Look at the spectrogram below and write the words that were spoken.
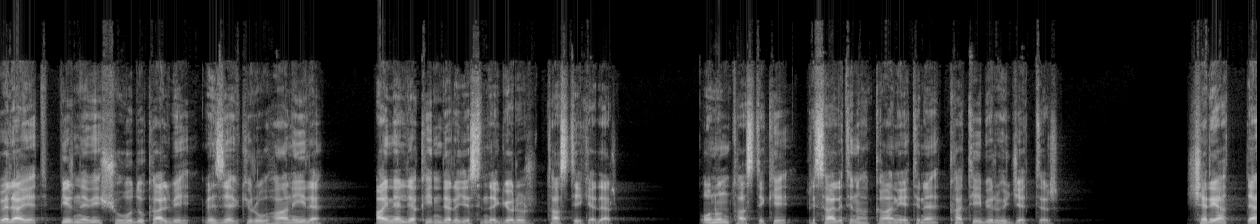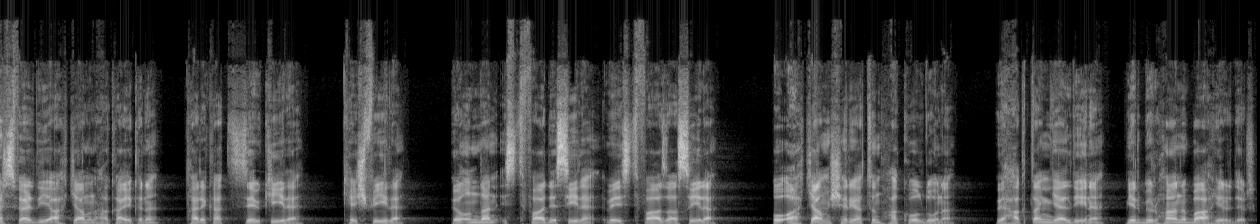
velayet bir nevi şuhudu kalbi ve zevk-i ruhani ile aynel yakin derecesinde görür, tasdik eder. Onun tasdiki, risaletin hakkaniyetine kati bir hüccettir. Şeriat, ders verdiği ahkamın hakaykını, tarikat zevkiyle, keşfiyle ve ondan istifadesiyle ve istifazasıyla o ahkam şeriatın hak olduğuna ve haktan geldiğine bir bürhan-ı bahirdir.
